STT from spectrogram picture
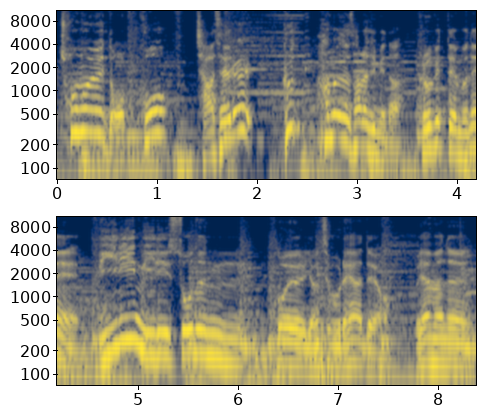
총을 넣고 자세를 훗 하면은 사라집니다. 그렇기 때문에 미리 미리 쏘는 걸 연습을 해야 돼요. 왜냐면은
